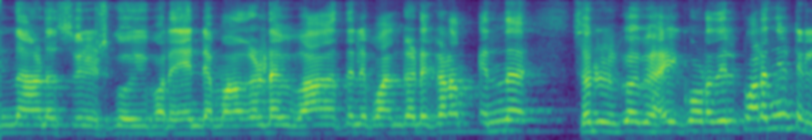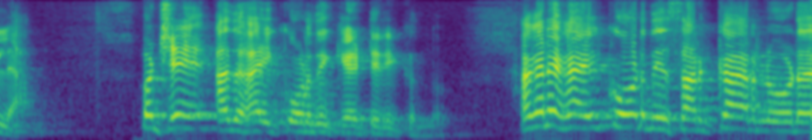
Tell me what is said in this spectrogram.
എന്നാണ് സുരേഷ് ഗോപി പറഞ്ഞത്. എന്റെ മകളുടെ വിവാഹത്തിൽ പങ്കെടുക്കണം എന്ന് സുരേഷ് ഗോപി ഹൈക്കോടതിയിൽ പറഞ്ഞിട്ടില്ല. പക്ഷേ അത് ഹൈക്കോടതി കേട്ടിരിക്കുന്നു. അങ്ങനെ ഹൈക്കോടതി സർക്കാരിനോട്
